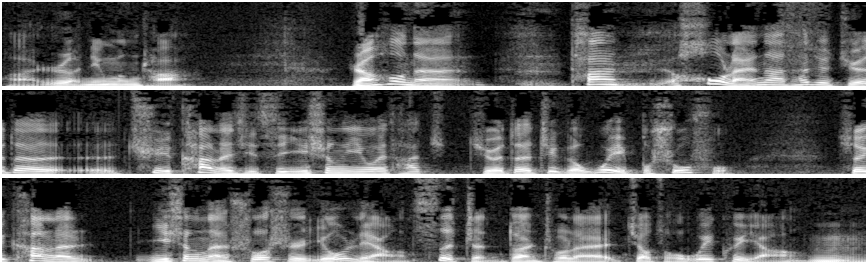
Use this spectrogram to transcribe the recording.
啊，热柠檬茶。然后呢，他后来呢，他就觉得呃去看了几次医生，因为他觉得这个胃不舒服，所以看了医生呢，说是有两次诊断出来叫做胃溃疡。嗯。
